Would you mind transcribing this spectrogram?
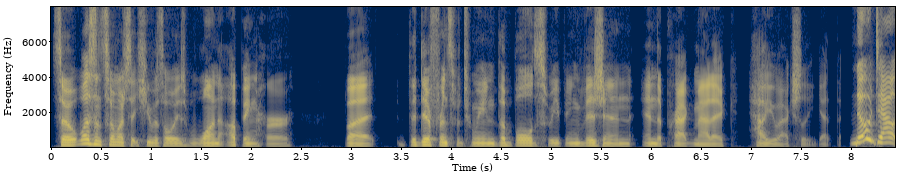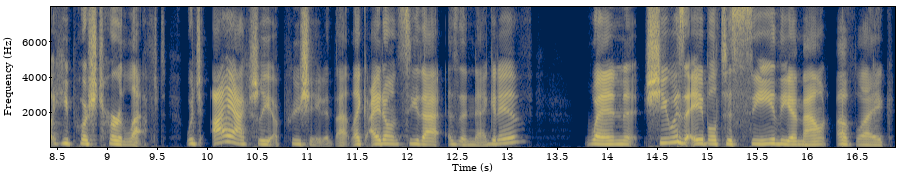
So it wasn't so much that he was always one upping her, but the difference between the bold sweeping vision and the pragmatic how you actually get there. No doubt he pushed her left, which I actually appreciated that. Like I don't see that as a negative when she was able to see the amount of like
